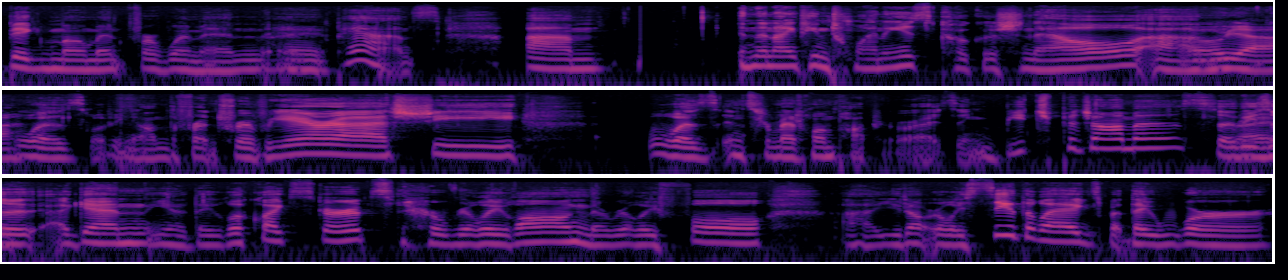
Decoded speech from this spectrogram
big moment for women in pants. Um, in the 1920s, Coco Chanel um, Oh, yeah. was living on the French Riviera. She was instrumental in popularizing beach pajamas. So these are again, you know, they look like skirts. They're really long. They're really full. Uh, you don't really see the legs, but they were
